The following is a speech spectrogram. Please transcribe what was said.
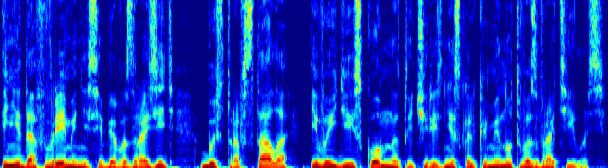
и, не дав времени себе возразить, быстро встала и, выйдя из комнаты, через несколько минут возвратилась.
